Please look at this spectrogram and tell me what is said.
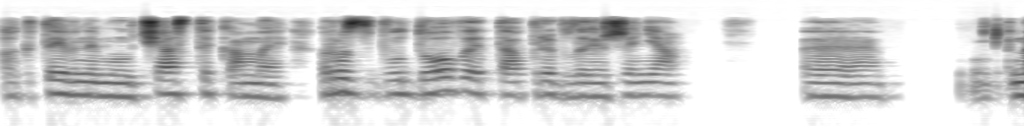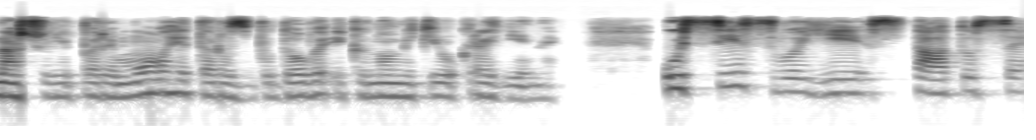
активними учасниками розбудови та приближення е, нашої перемоги та розбудови економіки України усі свої статуси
